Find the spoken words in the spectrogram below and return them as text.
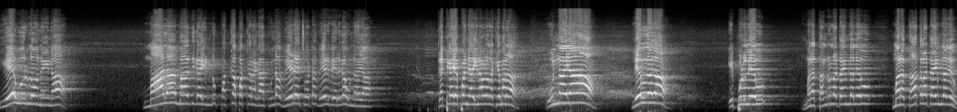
ఏ ఊర్లోనైనా మాల మాదిగా ఇండ్లు పక్క పక్కన కాకుండా వేరే చోట వేరు వేరుగా ఉన్నాయా? గట్టిగా చెప్పండి ఆ ఇనవడల కెమెరా. ఉన్నాయా? లేవు కదా? ఇప్పుడు లేవు? మన తండ్రుల టైంలో లేవు మన తాతల టైంలో లేవు.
